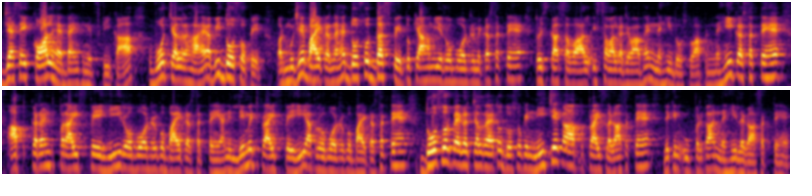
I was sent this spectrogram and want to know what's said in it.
जैसे एक कॉल है बैंक निफ्टी का, वो चल रहा है अभी 200 पे और मुझे बाय करना है 210 पे। तो क्या हम ये रोबो ऑर्डर में कर सकते हैं? तो इसका सवाल, इस सवाल का जवाब है नहीं दोस्तों, आप नहीं कर सकते हैं। आप करंट प्राइस पे ही रोबो ऑर्डर को बाय कर सकते हैं, यानी लिमिट प्राइस पे ही आप रोबो ऑर्डर को बाय कर सकते हैं। दो रुपए अगर चल रहा है तो 200 के नीचे का आप प्राइस लगा सकते हैं, लेकिन ऊपर का नहीं लगा सकते हैं।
